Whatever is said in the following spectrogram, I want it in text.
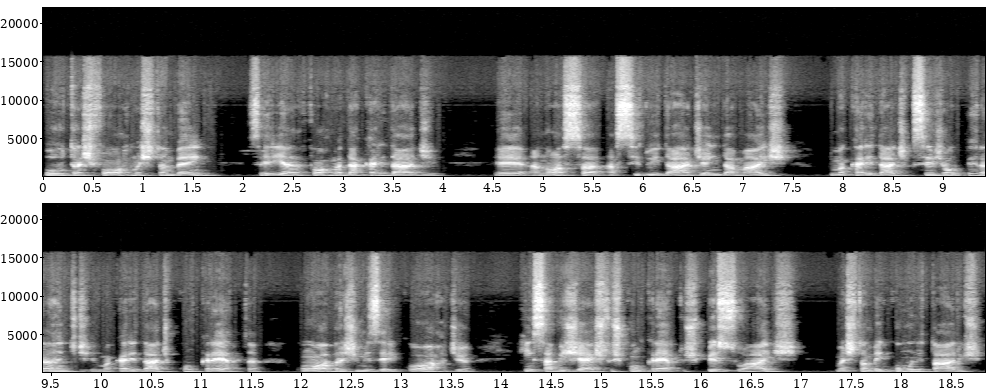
Outras formas também seria a forma da caridade. É, a nossa assiduidade ainda mais uma caridade que seja operante, uma caridade concreta, com obras de misericórdia, quem sabe gestos concretos pessoais, mas também comunitários.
